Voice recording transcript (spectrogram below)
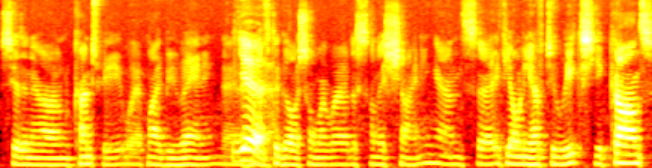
sit in their own country where it might be raining. They Yeah. have to go somewhere where the sun is shining. And uh, if you only have two weeks, you can't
